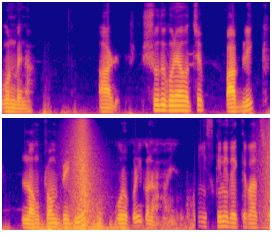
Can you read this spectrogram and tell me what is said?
গুনবে না। আর শুধু গোনা হচ্ছে পাবলিক, লং ফর্ম ভিডিও পুরোপুরি গোনা হয়। স্ক্রিনে দেখতে পাচ্ছেন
